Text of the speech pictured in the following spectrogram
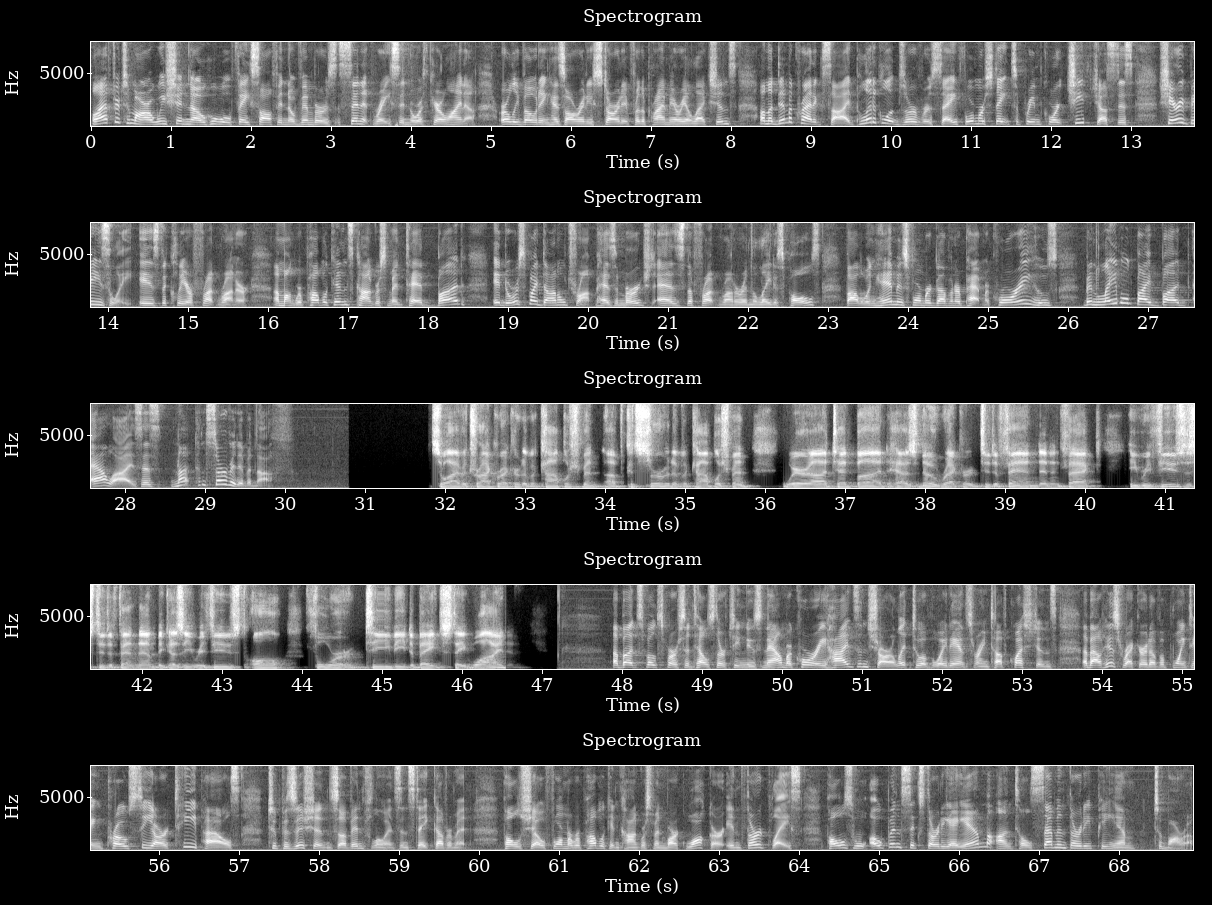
Well, after tomorrow, we should know who will face off in November's Senate race in North Carolina. Early voting has already started for the primary elections. On the Democratic side, political observers say former state Supreme Court Chief Justice Cheri Beasley is the clear frontrunner. Among Republicans, Congressman Ted Budd, endorsed by Donald Trump, has emerged as the frontrunner in the latest polls. Following him is former Governor Pat McCrory, who's been labeled by Budd allies as not conservative enough. So I have a track record of accomplishment, of conservative accomplishment, where uh, Ted Budd has no record to defend. And in fact, he refuses to defend them because he refused all four TV debates statewide. A Budd spokesperson tells 13 News Now McCrory hides in Charlotte to avoid answering tough questions about his record of appointing pro CRT pals to positions of influence in state government. Polls show former Republican Congressman Mark Walker in third place. Polls will open 6:30 a.m. until 7:30 p.m. tomorrow.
